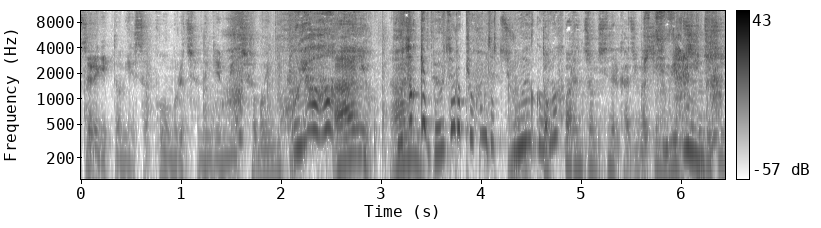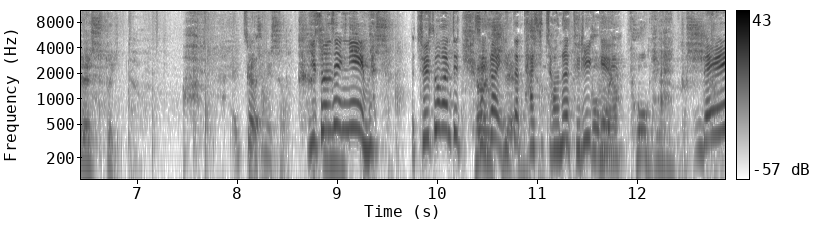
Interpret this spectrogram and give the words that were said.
쓰레기더미에서 보물을 찾는 게 미쳐 보입니까? 뭐야? 아니요. 어떻게 왜 저렇게 혼자 중얼거려? 똑바른 정신을 가진 것이 미친? 짓이 될 수도 있다. 저, 그 중에서 이 선생님, 죄송한데 제가 이따 다시 전화 드릴게요. 네.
